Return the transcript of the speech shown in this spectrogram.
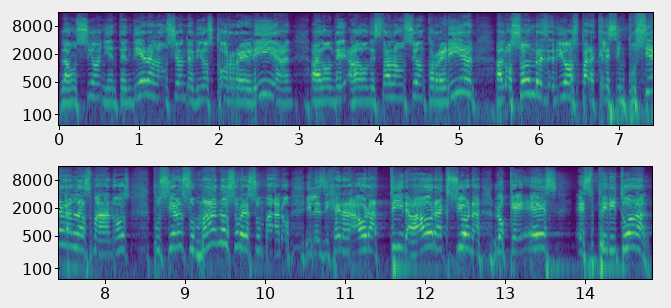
la unción y entendieran la unción de Dios, correrían a donde, a donde está la unción, correrían a los hombres de Dios para que les impusieran las manos, pusieran su mano sobre su mano y les dijeran, ahora tira, ahora acciona lo que es espiritual.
